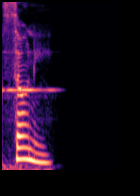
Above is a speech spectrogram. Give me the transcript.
Sony.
